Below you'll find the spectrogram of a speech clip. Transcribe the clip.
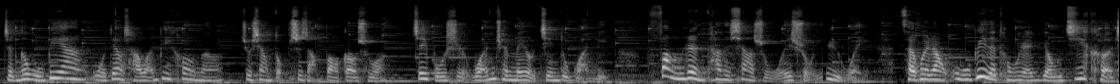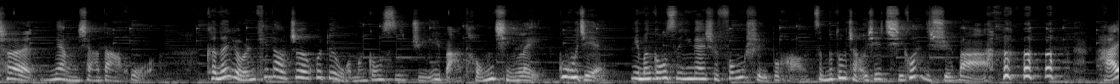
整个舞弊案我调查完毕后呢，就向董事长报告说，J 博士完全没有监督管理，放任他的下属为所欲为，才会让舞弊的同仁有机可乘，酿下大祸。可能有人听到这会对我们公司举一把同情泪。姑姑姐，你们公司应该是风水不好，怎么都找一些奇怪的学霸？还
